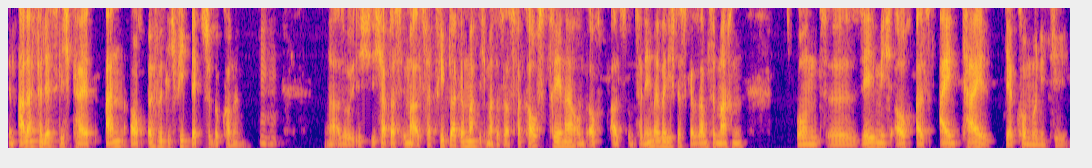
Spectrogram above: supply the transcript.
in aller Verlässlichkeit an, auch öffentlich Feedback zu bekommen. Mhm. Ja, also ich, ich habe das immer als Vertriebler gemacht, ich mache das als Verkaufstrainer und auch als Unternehmer werde ich das Gesamte machen und äh, sehe mich auch als ein Teil der Community,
